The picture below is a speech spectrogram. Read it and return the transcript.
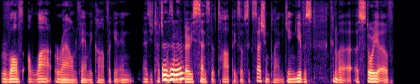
revolves a lot around family conflict and, and as you touched on mm-hmm. some of the mm-hmm. very sensitive topics of succession planning. Can you give us kind of a, a story of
